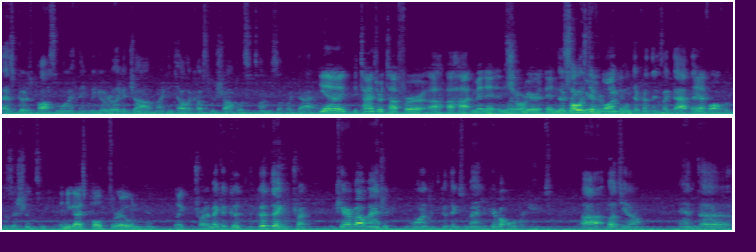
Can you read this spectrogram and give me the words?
as good as possible, and I think we do a really good job. I can tell the customers shop us a ton of stuff like that. yeah, the times were tough for a, a hot minute, and like Sure. we were in There's second always different block, people and and, different things like that that Yeah. involve with positions and and you guys pulled through, and like try to make a good good thing. Try we care about magic. We want to do good things with magic. We care about all of our games, uh, but you know, and uh,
